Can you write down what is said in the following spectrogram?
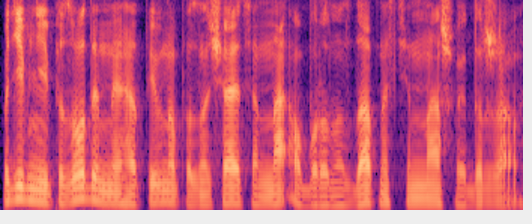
Подібні епізоди негативно позначаються на обороноздатності нашої держави.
